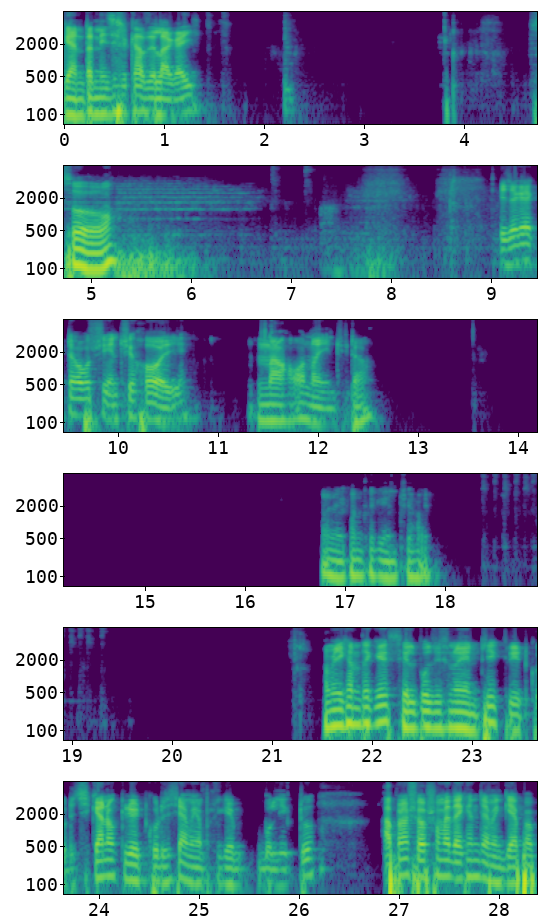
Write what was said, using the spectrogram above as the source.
জ্ঞানটা নিজের কাজে লাগাই। সো এই জায়গায় একটা অবশ্যই এন্ট্রি হয়, না হওয়া নয় এন্ট্রিটা এখান থেকে এন্ট্রি হয়। আমি এখান থেকে সেল পজিশনে এন্ট্রি ক্রিয়েট করেছি। কেন ক্রিয়েট করেছি? আমি আপনাকে বলি একটু। আপনারা সবসময় দেখেন যে আমি গ্যাপ আপ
